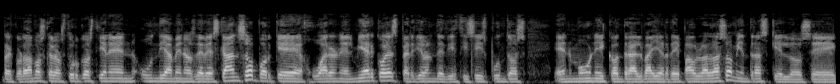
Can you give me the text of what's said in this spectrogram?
Recordamos que los turcos tienen un día menos de descanso porque jugaron el miércoles, perdieron de 16 puntos en Múnich contra el Bayern de Pablo Alonso, mientras que los eh,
